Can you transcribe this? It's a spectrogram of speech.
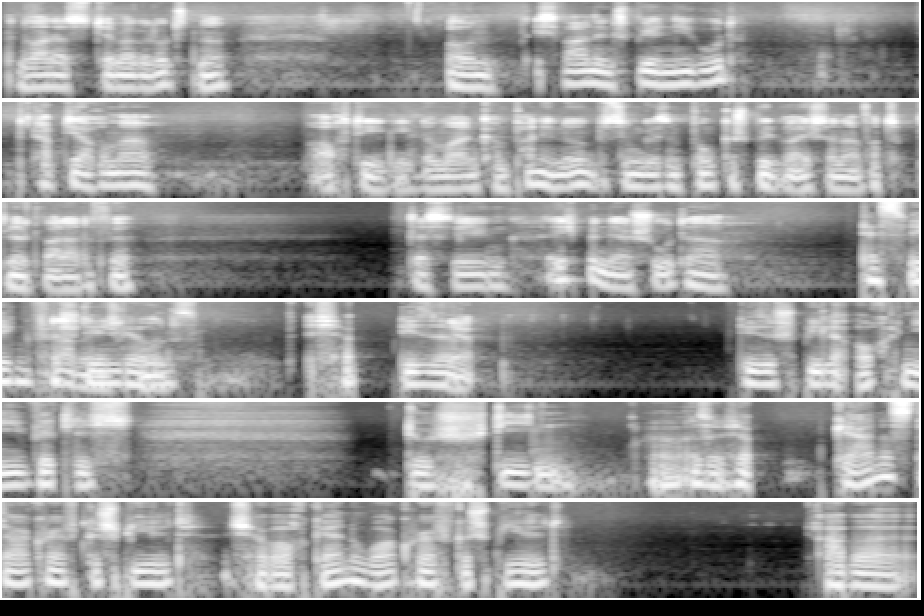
dann war das Thema gelutscht, ne? Und ich war in den Spielen nie gut. Hab die auch immer auch die, die normalen Kampagnen nur bis zu einem gewissen Punkt gespielt, weil ich dann einfach zu blöd war dafür. Deswegen, ich bin der Shooter. Deswegen verstehen wir gut. uns. Ich habe diese, Ja. diese Spiele auch nie wirklich durchstiegen. Also ich habe gerne StarCraft gespielt, ich habe auch gerne Warcraft gespielt, aber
